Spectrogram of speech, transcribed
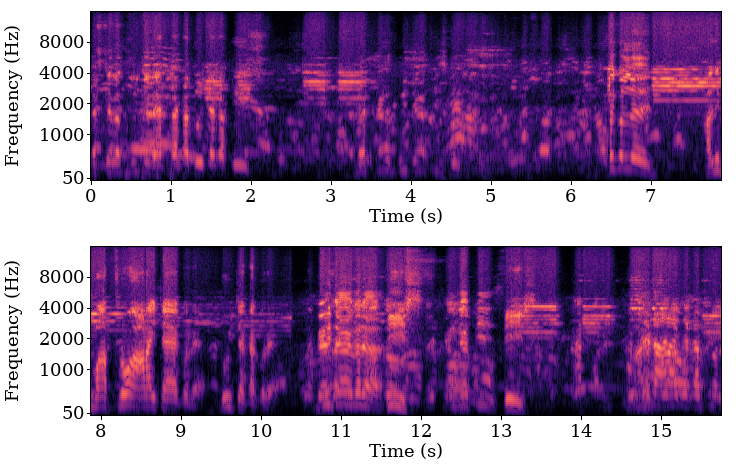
দেড় টাকা দুই টাকা দেড় টাকা দুই টাকা পিস দেড় টাকা দুই টাকা পিস করলেন খালি মাত্র আড়াই টাকা করে দুই টাকা করে। দুই টাকা করে? পিস পিস দুই টাকা আড়াই টাকা পিস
